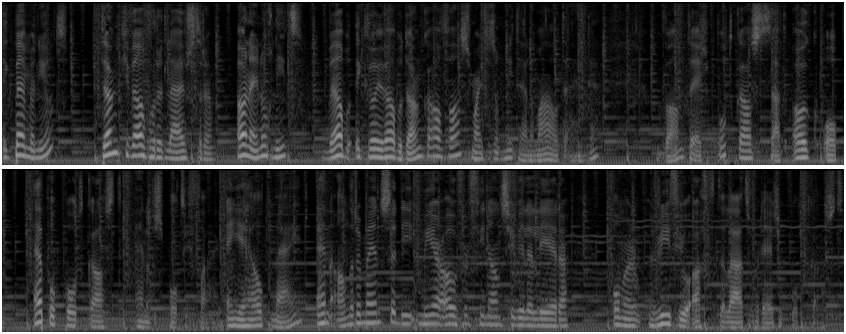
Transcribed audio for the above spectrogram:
Ik ben benieuwd. Dankjewel voor het luisteren. Oh nee, nog niet. Wel, ik wil je wel bedanken alvast, maar het is nog niet helemaal het einde. Want deze podcast staat ook op Apple Podcast en op Spotify. En je helpt mij en andere mensen die meer over financiën willen leren om een review achter te laten voor deze podcast.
